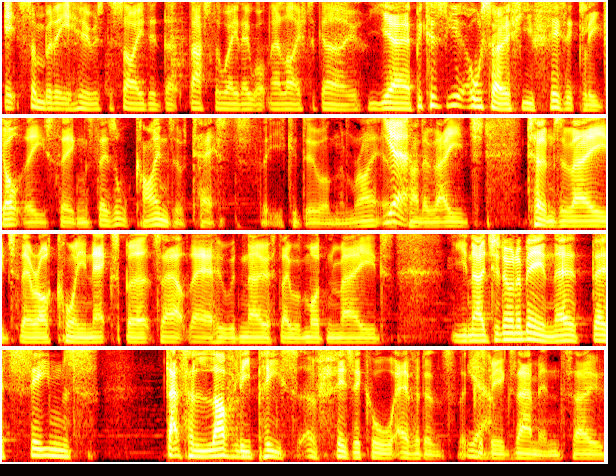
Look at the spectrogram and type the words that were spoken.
it's somebody who has decided that that's the way they want their life to go Yeah, because you also, if you physically got these things, there's all kinds of tests that you could do on them, right? Yeah. kind of age, terms of age. There are coin experts out there who would know if they were modern made. You know, do you know what I mean? There, there seems that's a lovely piece of physical evidence that Yeah. could be examined. So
